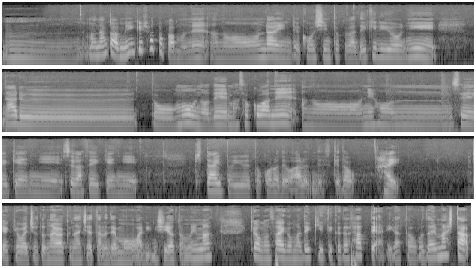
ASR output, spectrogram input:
うんまあなんか免許証とかもねあのオンラインで更新とかができるようになると思うので、まあ、そこはね、あの日本政権に菅政権に期待というところではあるんですけど、はい。じゃあ今日はちょっと長くなっちゃったのでもう終わりにしようと思います。今日も最後まで聞いてくださってありがとうございました。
